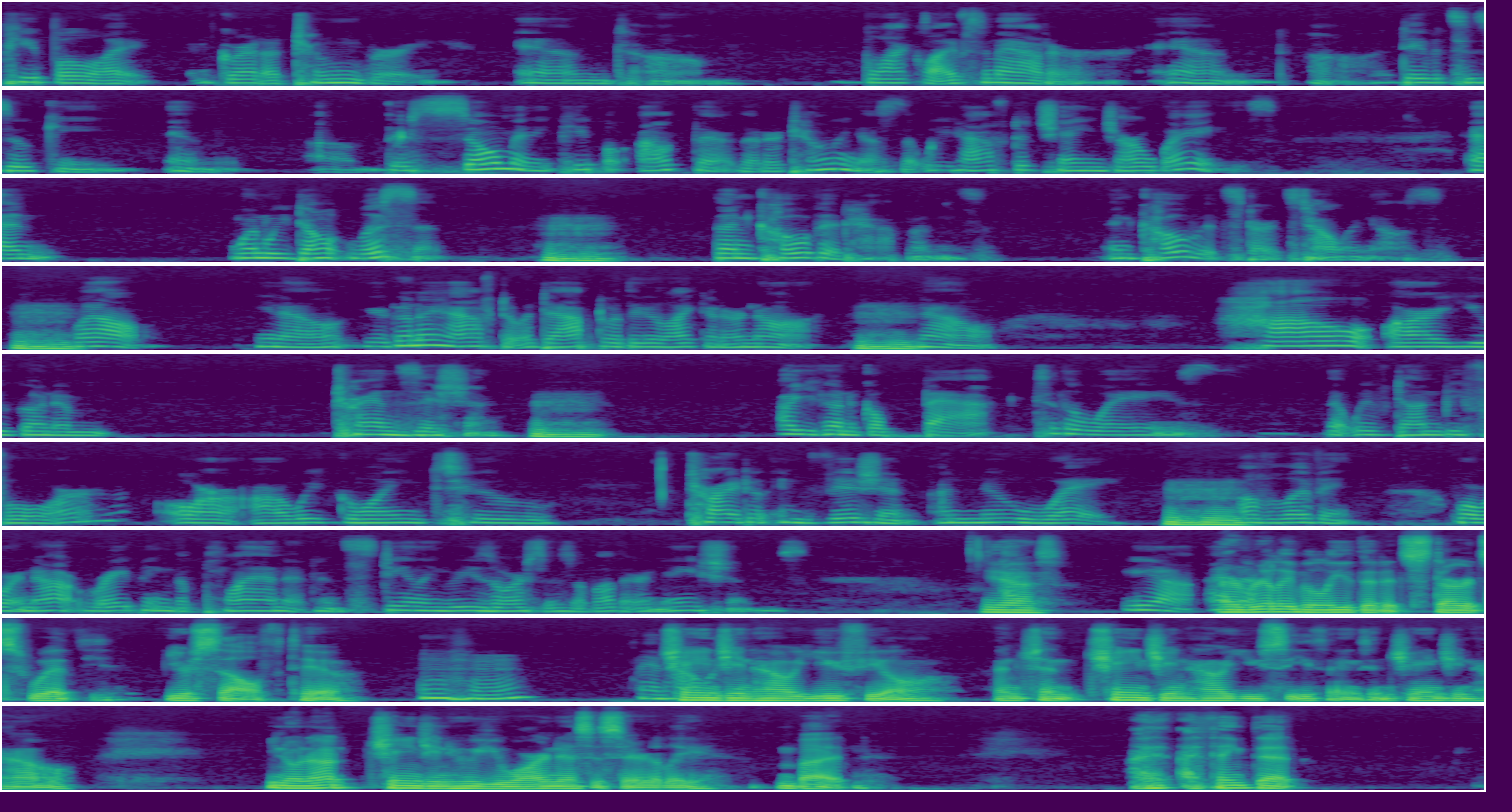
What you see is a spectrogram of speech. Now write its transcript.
people like Greta Thunberg and um, Black Lives Matter and uh, David Suzuki and um, there's so many people out there that are telling us that we have to change our ways. And when we don't listen, Mhm. then COVID happens. And COVID starts telling us, Mhm. well, you know, you're going to have to adapt whether you like it or not. Mhm. Now, how are you going to transition? Mhm. Are you going to go back to the ways that we've done before? Or are we going to try to envision a new way Mhm. of living where we're not raping the planet and stealing resources of other nations? Yes. Yeah. I really believe that it starts with yourself too. hmm And changing how you feel and ch- changing how you see things and changing how you know not changing who you are necessarily but I, I think that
